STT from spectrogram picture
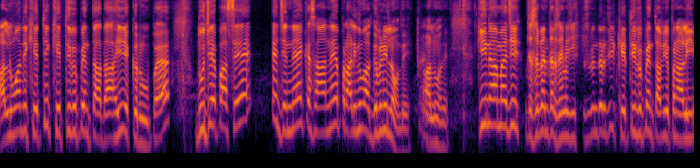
ਆਲੂਆਂ ਦੀ ਖੇਤੀ ਖੇਤੀ ਵਿਭਿੰਨਤਾ ਦਾ ਹੀ ਇੱਕ ਰੂਪ ਹੈ। ਦੂਜੇ ਪਾਸੇ ਇਹ ਜਿੰਨੇ ਕਿਸਾਨ ਨੇ ਪਰਾਲੀ ਨੂੰ ਅੱਗ ਵੀ ਨਹੀਂ ਲਾਉਂਦੇ ਆਲੂਆਂ ਦੇ। ਕੀ ਨਾਮ ਹੈ ਜੀ? ਜਸਵਿੰਦਰ ਸਿੰਘ ਜੀ। ਜਸਵਿੰਦਰ ਜੀ ਖੇਤੀ ਵਿਭਿੰਨਤਾ ਵੀ ਅਪਣਾ ਲਈ।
